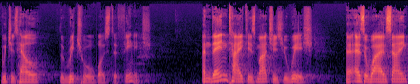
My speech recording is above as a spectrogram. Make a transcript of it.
which is how the ritual was to finish, and then take as much as you wish, as a way of saying,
